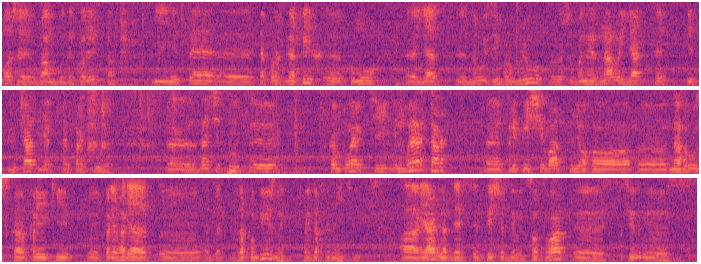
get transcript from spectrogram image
Може вам буде корисно. І це е, також для тих, е, кому е, я з друзів роблю, щоб вони знали, як це підключати, як це працює. Значить, тут в комплекті інвертор. е, 3000 Вт в нього нагрузка, при якій перегоряє запобіжник, предохранитель, а реально десь 1900 Вт з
